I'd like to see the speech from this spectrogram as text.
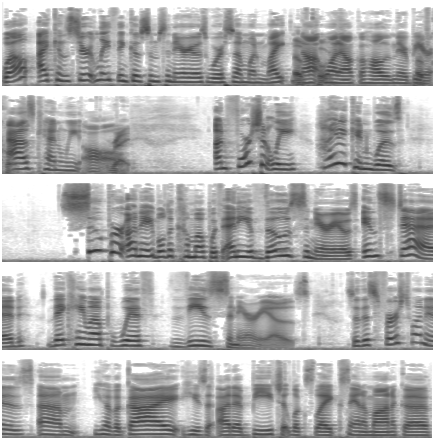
Well, I can certainly think of some scenarios where someone might Of not course. want alcohol in their beer, as can we all. Right. Unfortunately, Heineken was super unable to come up with any of those scenarios. Instead, they came up with these scenarios. So this first one is um, you have a guy. He's at a beach. It looks like Santa Monica.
